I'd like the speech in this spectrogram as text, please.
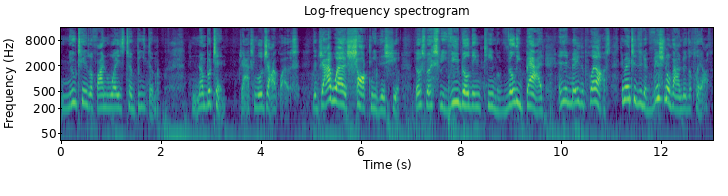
new teams will find ways to beat them. Number 10, Jacksonville Jaguars. The Jaguars shocked me this year. They were supposed to be rebuilding team really bad, and they made the playoffs. They made it to the divisional round of the playoffs.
